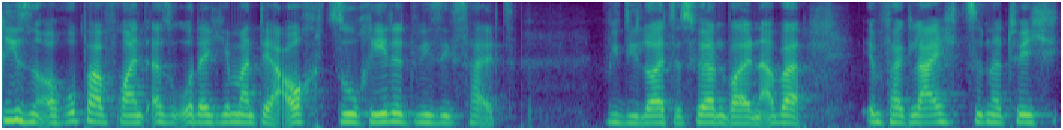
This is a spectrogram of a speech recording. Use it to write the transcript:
Riesen-Europa-Freund, also oder jemand, der auch so redet, wie sich's halt, wie die Leute es hören wollen. Aber im Vergleich zu natürlich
